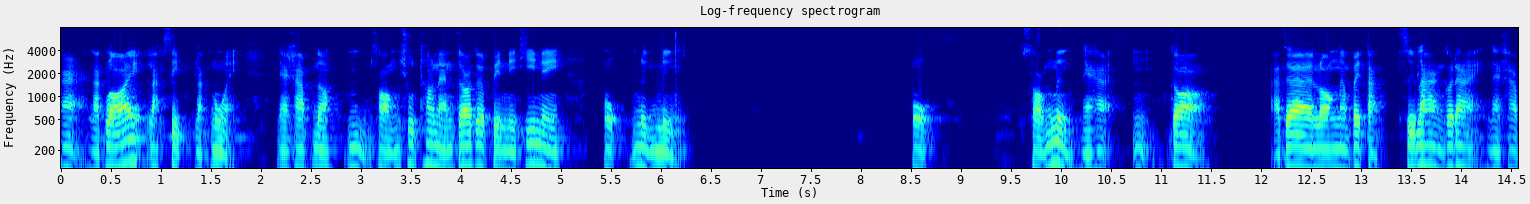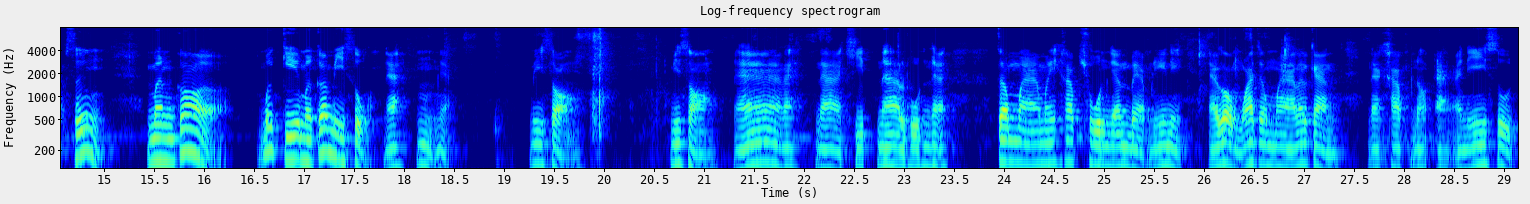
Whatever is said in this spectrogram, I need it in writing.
อ่าหลักร้อยหลักสิบหลักหน่วยนะครับเนาะสองชุดเท่านั้นก็จะเป็นในที่ในหกหนึ่งหนึ่งหก สองหนึ่งนะฮะอืมก็อาจจะลองนำไปตัดซื้อล่างก็ได้นะครับ ซึ่งมันก็เมื่อกี้มันก็มีสูตรนะอืมเนี่ยมีสองมีสองนะนะน่าคิดน่าลุ้นนะจะมาไหมครับชนกันแบบนี้นี่นะก็หวังว่าจะมาแล้วกันนะครับเนาะอะอันนี้สูตร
